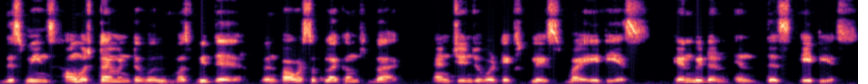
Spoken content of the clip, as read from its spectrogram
This means how much time interval must be there when power supply comes back and changeover takes place by ATS can be done in this ATS.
